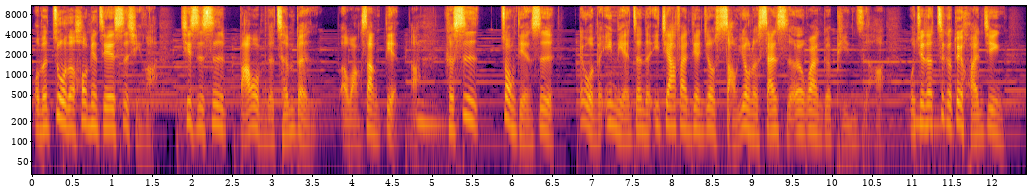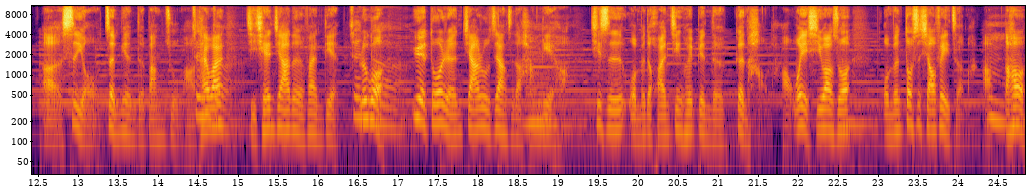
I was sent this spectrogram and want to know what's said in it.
我们做的后面这些事情啊，其实是把我们的成本呃往上垫啊。可是重点是，哎，我们一年真的一家饭店就少用了三十二万个瓶子哈。我觉得这个对环境呃是有正面的帮助啊。台湾几千家的饭店，如果越多人加入这样子的行列哈，其实我们的环境会变得更好了啊。我也希望说。我们都是消费者嘛，啊，然后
